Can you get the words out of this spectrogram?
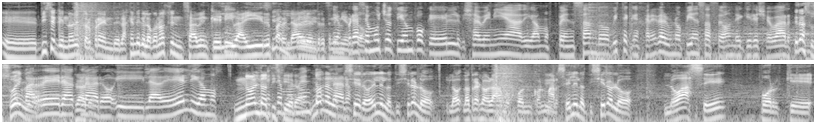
eh, dice que no le sorprende. La gente que lo conocen saben que él Sí, iba a ir para el lado del entretenimiento. Siempre hace mucho tiempo que él ya venía, digamos, pensando, viste que en general uno piensa hacia dónde quiere llevar Era su sueño. carrera, Claro. claro. y la de él, digamos, No el este noticiero. momento, No era el claro. noticiero, él el noticiero lo, lo- la otra vez lo hablábamos con, con Marcel, el noticiero lo, lo hace porque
